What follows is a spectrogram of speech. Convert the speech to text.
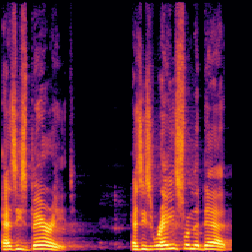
as he's buried, as he's raised from the dead,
